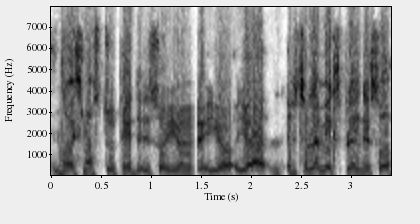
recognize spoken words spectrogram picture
No, it's not stupid. So you're, you're, you're, so let me explain this. So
